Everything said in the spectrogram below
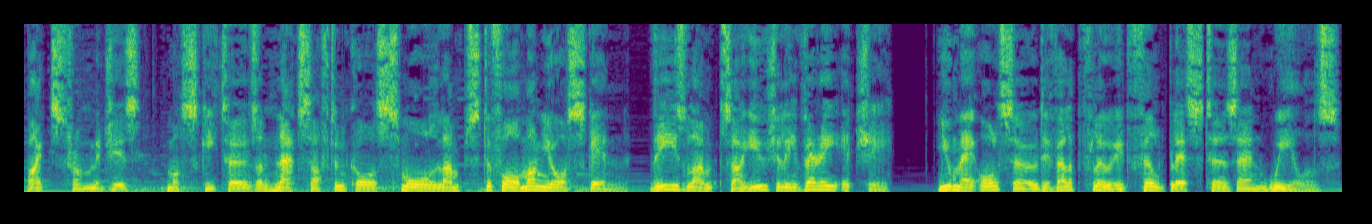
Bites from midges, mosquitoes and gnats often cause small lumps to form on your skin. These lumps are usually very itchy. You may also develop fluid-filled blisters and wheals.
